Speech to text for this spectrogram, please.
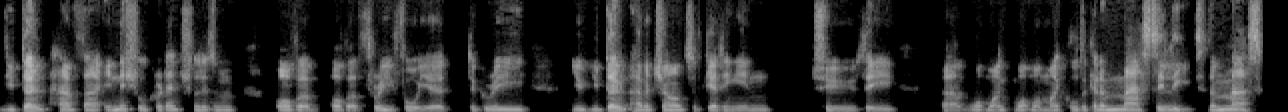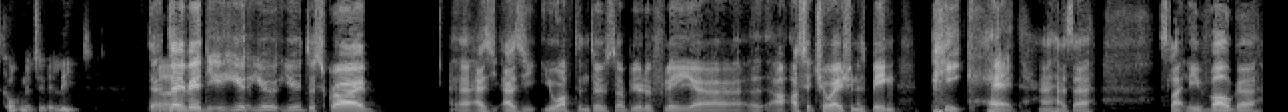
if you don't have that initial credentialism of a of a three four year degree. You you don't have a chance of getting in to the uh, what one what one might call the kind of mass elite, the mass cognitive elite. Um, David, you you you describe uh, as as you often do so beautifully uh, our situation as being peak head it has a slightly vulgar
